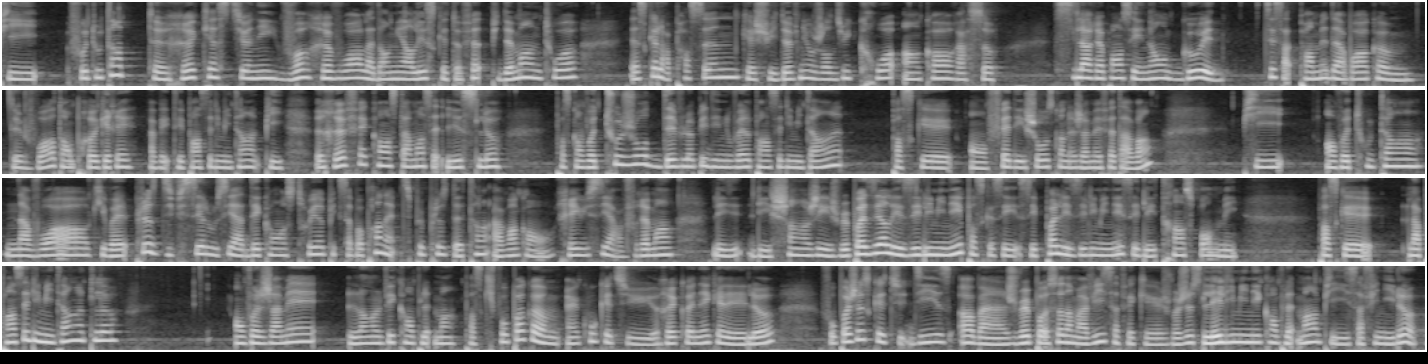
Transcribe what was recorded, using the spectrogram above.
Puis faut tout le temps te re-questionner, va revoir la dernière liste que tu as faite, puis demande-toi est-ce que la personne que je suis devenue aujourd'hui croit encore à ça? Si la réponse est non, good tu sais, ça te permet d'avoir comme, de voir ton progrès avec tes pensées limitantes, puis refais constamment cette liste-là, parce qu'on va toujours développer des nouvelles pensées limitantes, parce qu'on fait des choses qu'on n'a jamais faites avant, puis on va tout le temps n'avoir qui va être plus difficile aussi à déconstruire, puis que ça va prendre un petit peu plus de temps avant qu'on réussisse à vraiment les, changer. Je veux pas dire les éliminer, parce que c'est pas les éliminer, c'est les transformer. Parce que la pensée limitante, là, on va jamais l'enlever complètement. Parce qu'il faut pas comme un coup que tu reconnais qu'elle est là, faut pas juste que tu te dises Ah ben je veux pas ça dans ma vie, ça fait que je vais juste l'éliminer complètement puis ça finit là.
